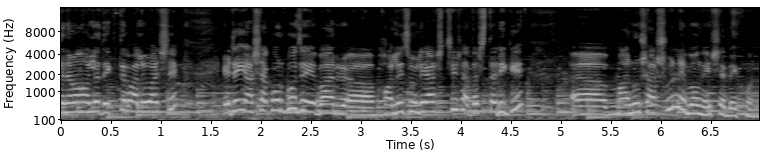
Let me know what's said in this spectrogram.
সিনেমা হলে দেখতে ভালোবাসে। এটাই আশা করব যে এবার হলে চলে আসছে সাতাশ তারিখে। মানুষ আসুন এবং এসে দেখুন।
